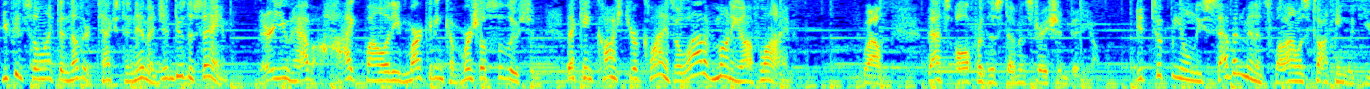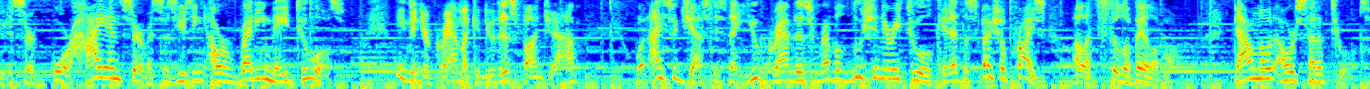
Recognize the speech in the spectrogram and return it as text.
You can select another text and image and do the same. There you have a high quality marketing commercial solution that can cost your clients a lot of money offline. Well, that's all for this demonstration video. It took me only seven minutes while I was talking with you to serve four high-end services using our ready-made tools. Even your grandma can do this fun job. What I suggest is that you grab this revolutionary toolkit at the special price while it's still available. Download our set of tools,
